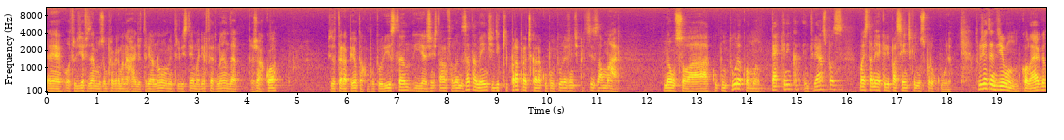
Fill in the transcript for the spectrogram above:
É, outro dia fizemos um programa na Rádio Trianon, entrevistei a Maria Fernanda Jacó, fisioterapeuta, acupunturista, e a gente estava falando exatamente de que para praticar a acupuntura a gente precisa amar não só a acupuntura como técnica, entre aspas, mas também aquele paciente que nos procura. Outro dia atendi um colega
